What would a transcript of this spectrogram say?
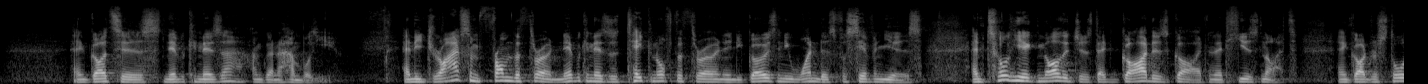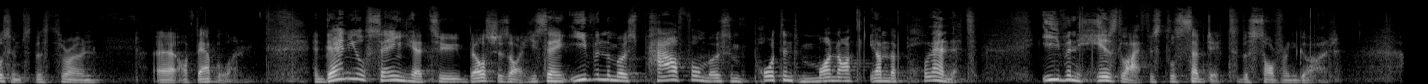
And God says, Nebuchadnezzar, I'm going to humble you. And he drives him from the throne. Nebuchadnezzar is taken off the throne and he goes and he wanders for seven years until he acknowledges that God is God and that he is not. And God restores him to the throne uh, of Babylon. And Daniel's saying here to Belshazzar, he's saying, even the most powerful, most important monarch on the planet, even his life is still subject to the sovereign God.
